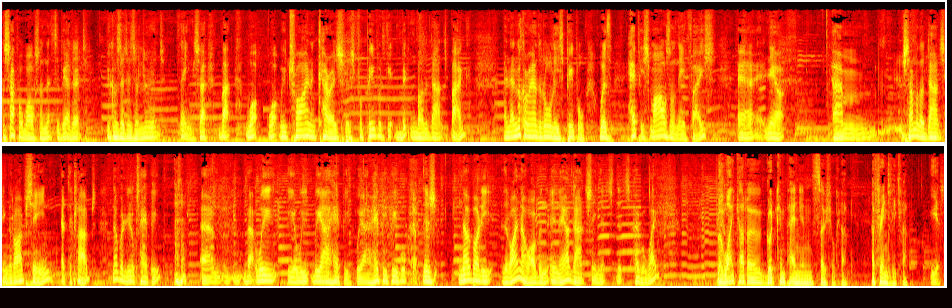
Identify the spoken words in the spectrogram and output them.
the supper waltz, and that's about it because it is a learnt thing. So, but what, what we try and encourage is for people to get bitten by the dance bug and they look around at all these people with happy smiles on their face. Uh, now, um, some of the dancing that I've seen at the clubs, nobody looks happy. Um, but we, yeah, we, we are happy. We are happy people. There's nobody that I know of in, in our dance scene that's, that's overweight. The Waikato Good Companion Social Club. A friendly club. Yes.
